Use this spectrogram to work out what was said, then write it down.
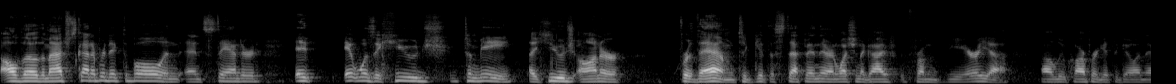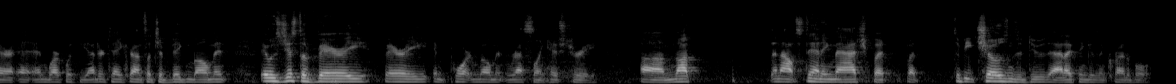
although the match was kind of predictable and, and standard, it it was a huge to me a huge honor for them to get to step in there and watching a guy from the area, uh, Luke Harper, get to go in there and, and work with the Undertaker on such a big moment. It was just a very, very important moment in wrestling history. Um, not an outstanding match, but but to be chosen to do that, I think, is incredible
